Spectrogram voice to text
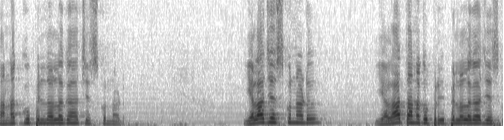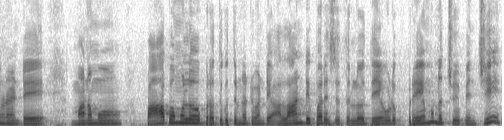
తనకు పిల్లలుగా చేసుకున్నాడు. ఎలా చేసుకున్నాడు? ఎలా తనకు పిల్లలుగా చేసుకున్నాడంటే మనము పాపములో బ్రతుకుతున్నటువంటి అలాంటి పరిస్థితుల్లో దేవుడు ప్రేమను చూపించి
